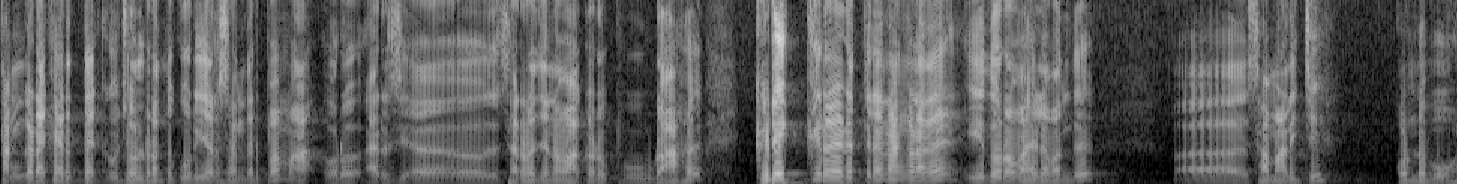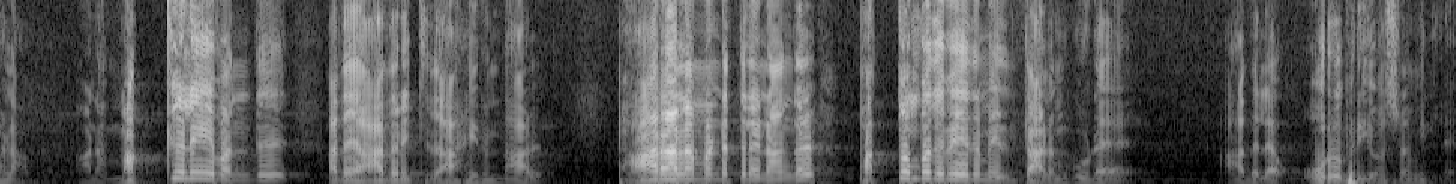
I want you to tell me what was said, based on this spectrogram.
தங்களோட கருத்தை சொல்கிறதுக்குரிய ஒரு சந்தர்ப்பம் ஒரு அரசி சர்வஜன வாக்கெடுப்பு ஊடாக கிடைக்கிற இடத்துல நாங்கள் அதை ஏதோ ஒரு வகையில் வந்து சமாளித்து கொண்டு போகலாம். ஆனால் மக்களே வந்து அதை ஆதரித்ததாக இருந்தால் பாராளுமன்றத்தில் நாங்கள் பத்தொன்பது பேதம் எதிர்த்தாலும் கூட அதில் ஒரு பிரயோசனம் இல்லை.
